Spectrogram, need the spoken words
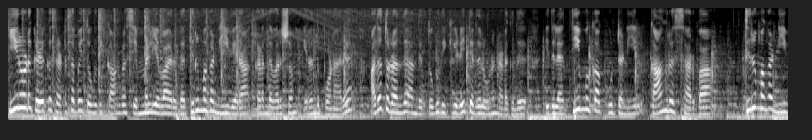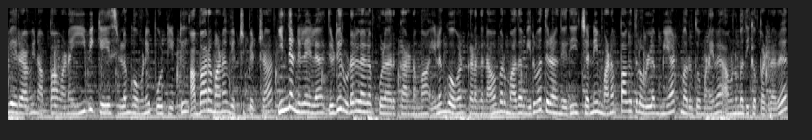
ஈரோடு கிழக்கு சட்டசபை தொகுதி காங்கிரஸ் எம்எல்ஏவா இருந்த திருமகன் ஈவேரா கடந்த வருஷம் இறந்து போனாரு. அதை தொடர்ந்து அந்த தொகுதிக்கு இடைத்தேர்தல் ஒன்று நடக்குது. இதுல திமுக கூட்டணியில் காங்கிரஸ் சார்பா? திருமகன் நீவேராவின் அப்பாவான இவி கே எஸ் இளங்கோவனை போட்டியிட்டு அபாரமான வெற்றி பெற்றார். இந்த நிலையில திடீர் உடல்நலக் கோளாறு காரணமா இளங்கோவன் கடந்த நவம்பர் மாதம் இருபத்தி ஏழாம் தேதி சென்னை மணப்பாக்கத்தில் உள்ள மியாட் மருத்துவமனையில் அனுமதிக்கப்படுறாரு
